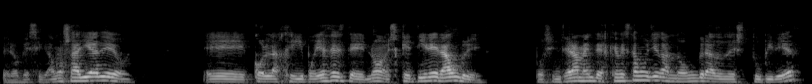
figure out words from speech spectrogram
Pero que sigamos a día de hoy eh, con las gilipolleces de no, es que tiene downgrade. Pues sinceramente, es que estamos llegando a un grado de estupidez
